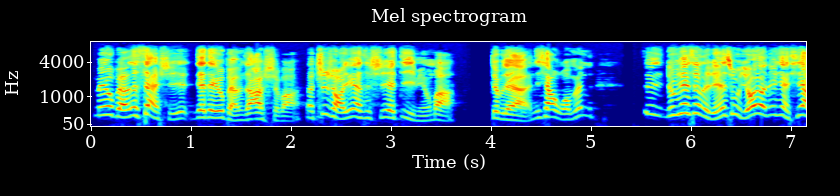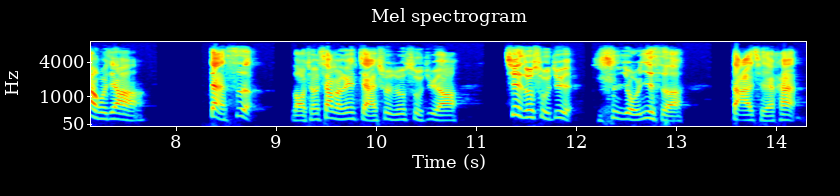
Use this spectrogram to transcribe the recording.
没有百分之三十，也得有百分之二十吧？那至少应该是世界第一名吧？对不对？你想，我们这留学生的人数遥遥领先其他国家，但是。老陈下面给你展示一组数据啊，这组数据有意思，大家一起来看。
